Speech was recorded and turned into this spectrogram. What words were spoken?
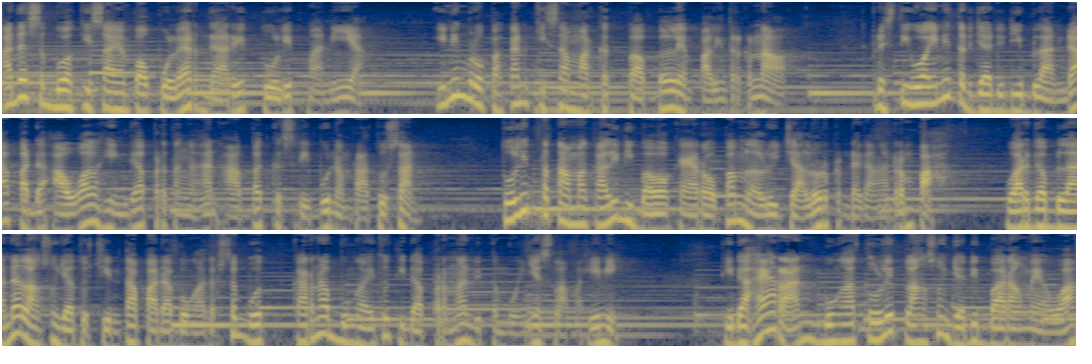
Ada sebuah kisah yang populer dari tulip mania. Ini merupakan kisah market bubble yang paling terkenal. Peristiwa ini terjadi di Belanda pada awal hingga pertengahan abad ke-1600-an. Tulip pertama kali dibawa ke Eropa melalui jalur perdagangan rempah. Warga Belanda langsung jatuh cinta pada bunga tersebut karena bunga itu tidak pernah ditemuinya selama ini. Tidak heran, bunga tulip langsung jadi barang mewah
